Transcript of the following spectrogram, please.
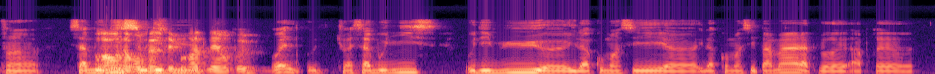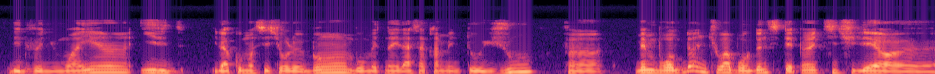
Enfin, Sabonis, Là, on a au remplacé début- Bradley un peu. Ouais, au- tu vois, Sabonis, au début, euh, il a commencé, euh, il a commencé pas mal. Après, après euh, il est devenu moyen. Hild, il a commencé sur le banc. Bon, maintenant, il est à Sacramento, il joue. Enfin, même Brogdon, tu vois, Brogdon, c'était pas un titulaire euh,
